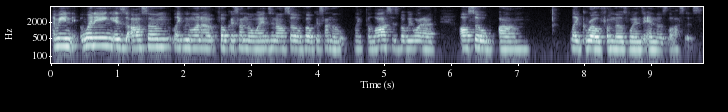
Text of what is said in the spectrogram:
I mean, winning is awesome. Like we want to focus on the wins and also focus on the like the losses, but we want to also um like grow from those wins and those losses.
